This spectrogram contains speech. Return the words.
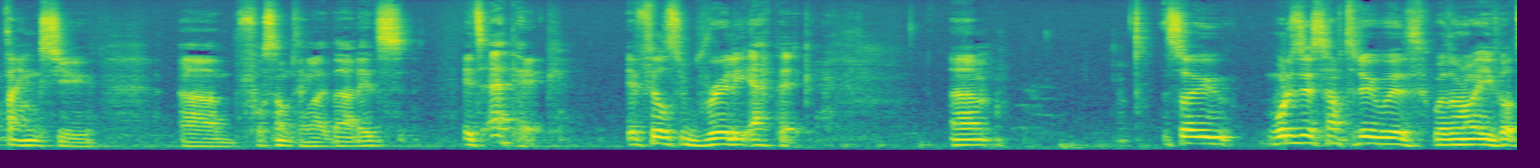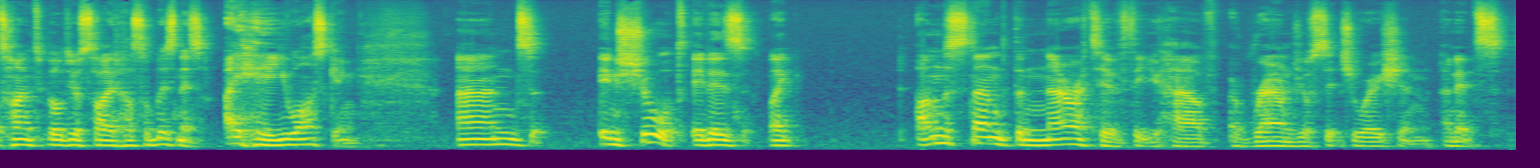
thanks you um, for something like that, it's it's epic. It feels really epic. Um, so, what does this have to do with whether or not you've got time to build your side hustle business? I hear you asking. And in short, it is like understand the narrative that you have around your situation, and it's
